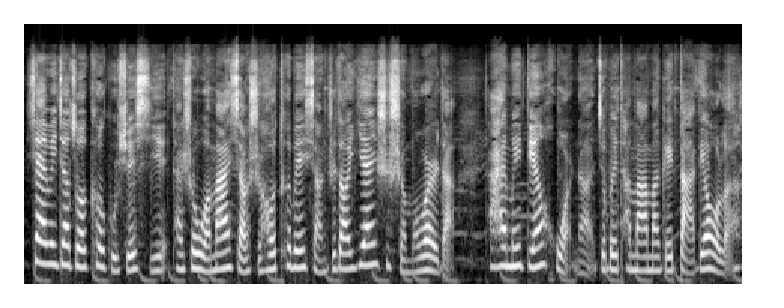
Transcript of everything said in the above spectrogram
下一位叫做刻苦学习，他说我妈小时候特别想知道烟是什么味儿的，她还没点火呢，就被他妈妈给打掉了。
